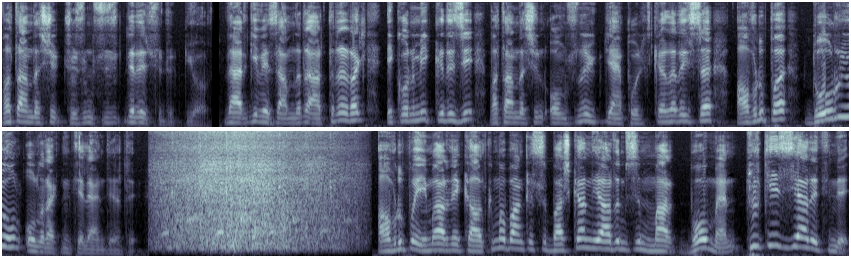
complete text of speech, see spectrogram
vatandaşı çözümsüzlüklere sürüklüyor. Vergi ve zamları artırarak ekonomik krizi vatandaşın omzuna yükleyen politikaları ise Avrupa doğru yol olarak nitelendirdi. Avrupa İmar ve Kalkınma Bankası Başkan Yardımcısı Mark Bowman, Türkiye ziyaretinde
